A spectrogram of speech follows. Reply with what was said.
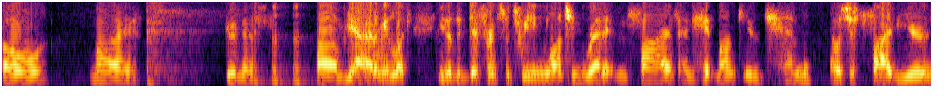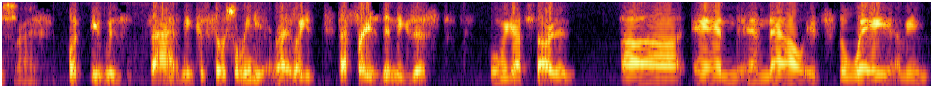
Oh my goodness. um, yeah, and I mean, look, you know, the difference between launching Reddit in five and Hipmunk in ten, that was just five years. Right. But it was that, I mean, because social media, right? Like that phrase didn't exist when we got started. Uh, and, and now it's the way, I mean,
